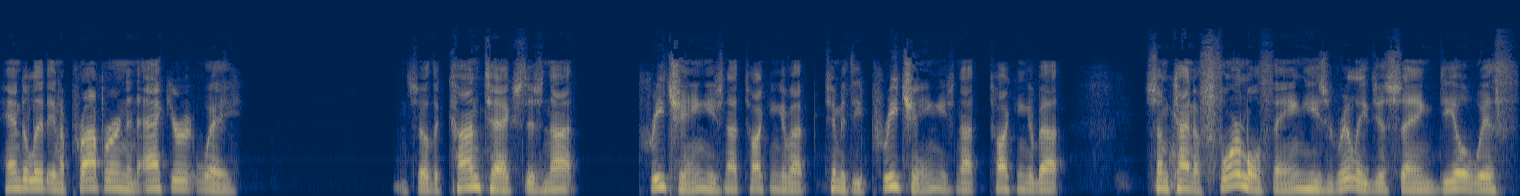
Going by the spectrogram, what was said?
handle it in a proper and an accurate way. And so the context is not preaching. He's not talking about Timothy preaching. He's not talking about some kind of formal thing. He's really just saying deal with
